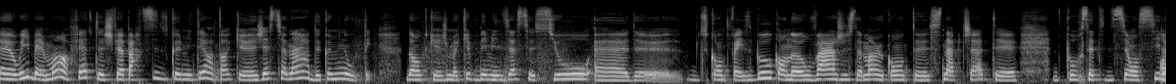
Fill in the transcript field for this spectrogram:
Euh, oui, ben moi, en fait, je fais partie du comité en tant que gestionnaire de communauté. Donc, euh, je m'occupe des médias sociaux, euh, de, du compte Facebook. On a ouvert justement un compte Snapchat pour cette édition-ci. On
